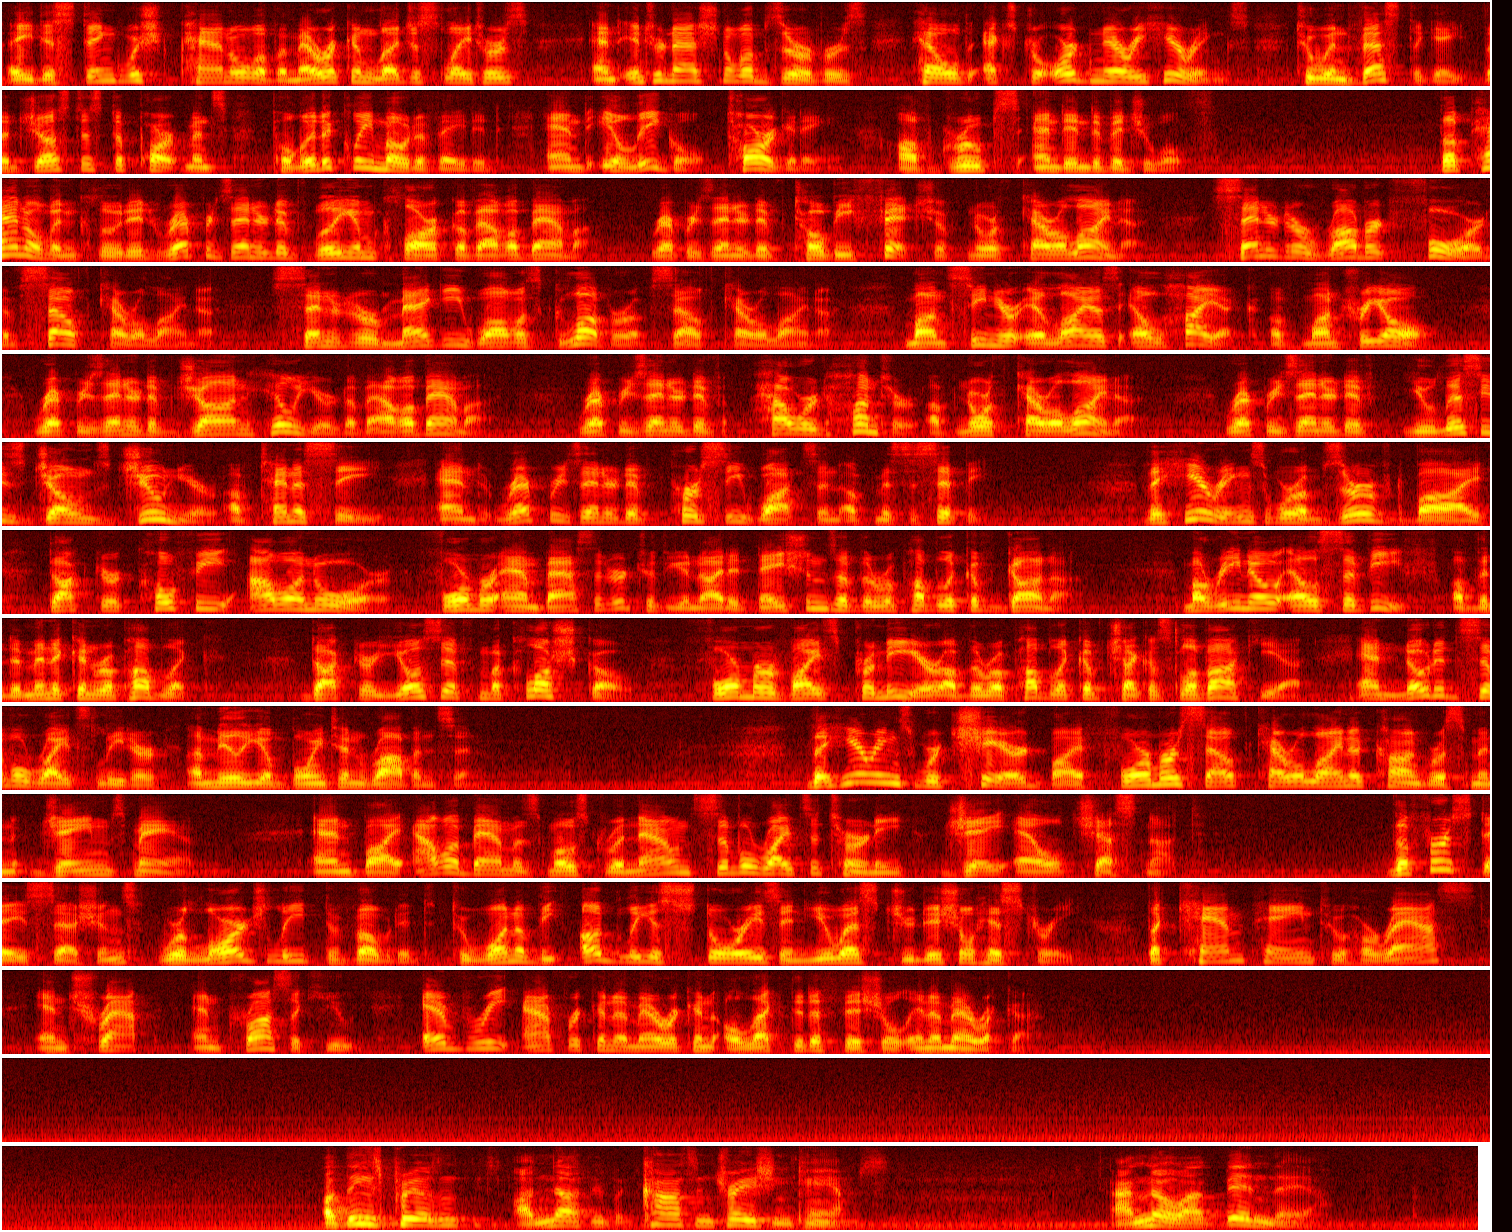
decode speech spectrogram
a distinguished panel of American legislators and international observers held extraordinary hearings to investigate the Justice Department's politically motivated and illegal targeting of groups and individuals. The panel included Representative William Clark of Alabama, Representative Toby Fitch of North Carolina, Senator Robert Ford of South Carolina, Senator Maggie Wallace Glover of South Carolina, Monsignor Elias El Hayek of Montreal, Representative John Hilliard of Alabama, Representative Howard Hunter of North Carolina, Representative Ulysses Jones Jr. of Tennessee, and Representative Percy Watson of Mississippi. The hearings were observed by Dr. Kofi Awoonor, former ambassador to the United Nations of the Republic of Ghana, Marino Elseviff of the Dominican Republic, Dr. Josef Miklosko, former vice premier of the Republic of Czechoslovakia, and noted civil rights leader Amelia Boynton Robinson. The hearings were chaired by former South Carolina Congressman James Mann and by Alabama's most renowned civil rights attorney, J.L. Chestnut. The first day's sessions were largely devoted to one of the ugliest stories in U.S. judicial history, the campaign to harass, entrap, and prosecute every African American elected official in America. These prisons are nothing but concentration camps. I know, I've been there.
